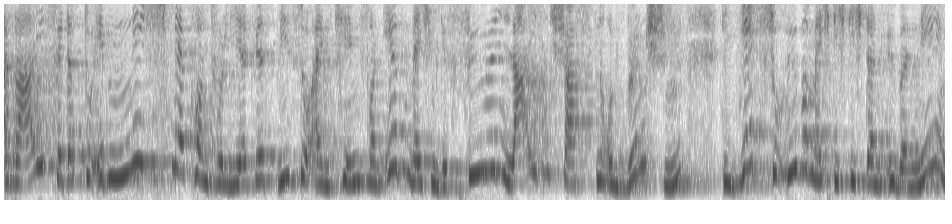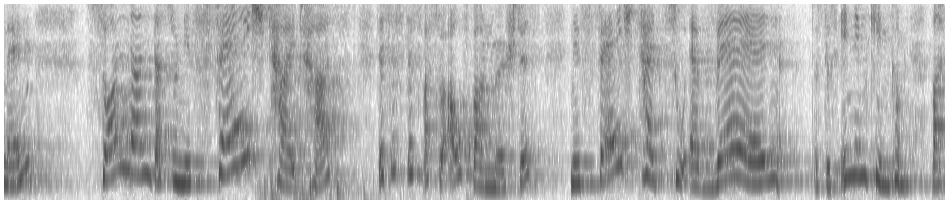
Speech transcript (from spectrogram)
Reife, dass du eben nicht mehr kontrolliert wirst wie so ein Kind von irgendwelchen Gefühlen, Leidenschaften und Wünschen, die jetzt so übermächtig dich dann übernehmen, sondern dass du eine Fähigkeit hast, das ist das, was du aufbauen möchtest, eine Fähigkeit zu erwählen, dass das in dem Kind kommt, was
